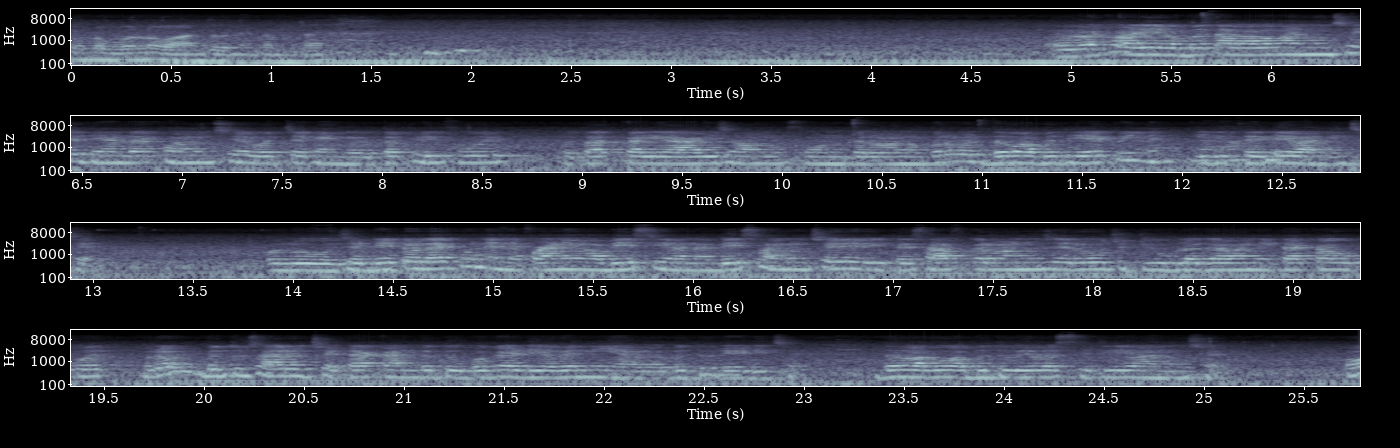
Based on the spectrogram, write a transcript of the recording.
બોલો બોલો વાંધો નહીં તમને. અઠવાડિયે બતાવવા આવવાનું છે ધ્યાન રાખવાનું છે વચ્ચે કંઈ તકલીફ હોય તો તાત્કાલિક આવી જવાનું ફોન કરવાનો બરોબર? દવા બધી આપીને એ રીતે લેવાની છે. ઓલું જે ડેટોલ આપ્યું ને એને પાણીમાં બેસી અને બેસવાનું છે એ રીતે સાફ કરવાનું છે રોજ ટ્યુબ લગાવવાની ટાંકા ઉપર બરોબર? બધું સારું છે ટાંકા ને બધું બગાડી હવે નહીં આવે બધું રેડી છે. દવા બવા બધું વ્યવસ્થિત લેવાનું છે. હો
